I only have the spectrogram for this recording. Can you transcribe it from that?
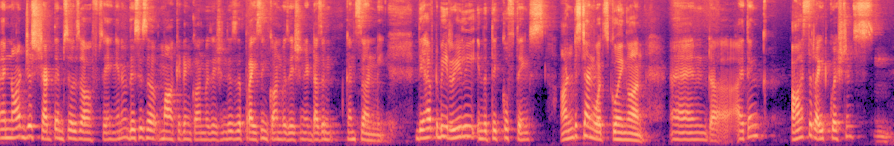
and not just shut themselves off saying you know this is a marketing conversation. This is a pricing conversation. It doesn't concern me. They have to be really in the thick of things understand what's going on and uh, i think ask the right questions. Mm.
